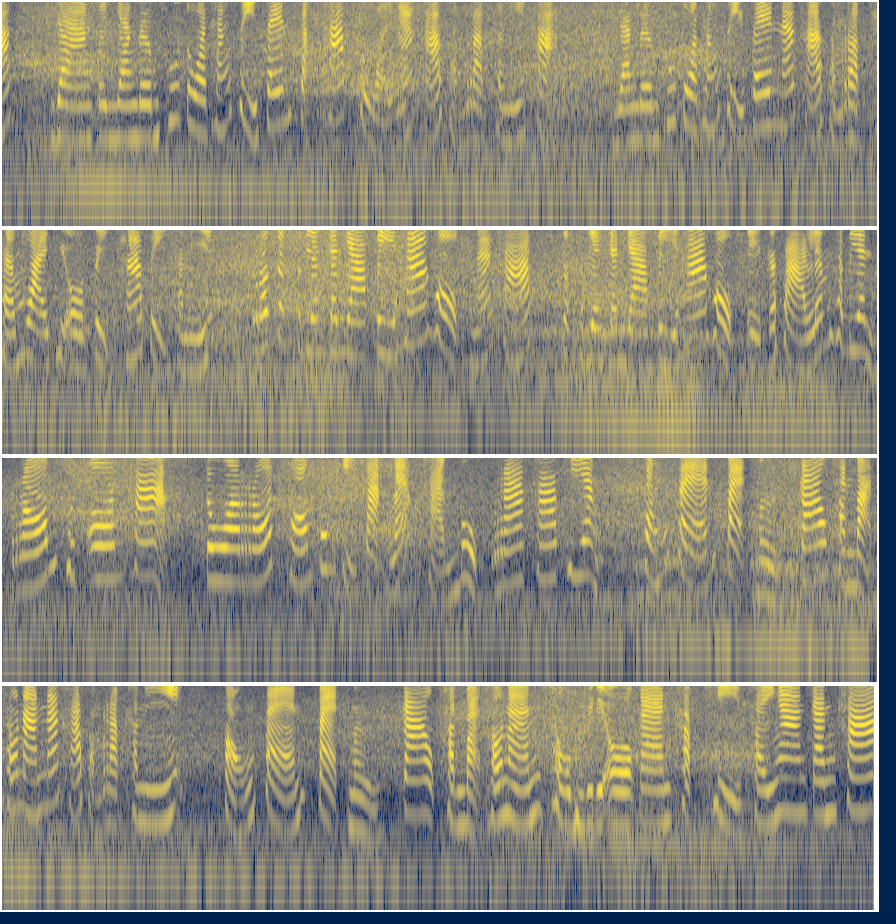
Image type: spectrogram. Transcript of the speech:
ยางเป็นยางเดิมคู่ตัวทั้ง 4 เส้นสภาพสวยนะคะสำหรับคันนี้ค่ะยางเดิมคู่ตัวทั้ง 4 เส้นนะคะสำหรับแชมป์ YTO 454คันนี้ รถจดทะเบียนกันยาปี 56 นะคะ จดทะเบียนกันยาปี 56 เอกสารเล่มทะเบียนพร้อมชุดโอนค่ะ ตัวรถพร้อมปุ่มกี่ตักและฐานบุกราคาเพียง 289,000 บาทเท่านั้นนะคะสำหรับคันนี้ 289,000 บาทเท่านั้น ชมวิดีโอการขับขี่ใช้งานกันค่ะ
